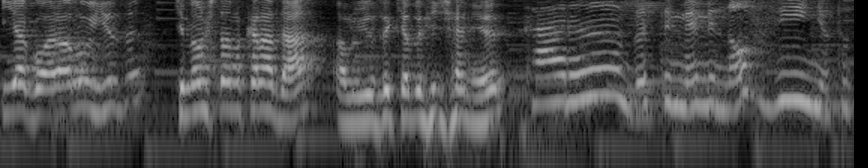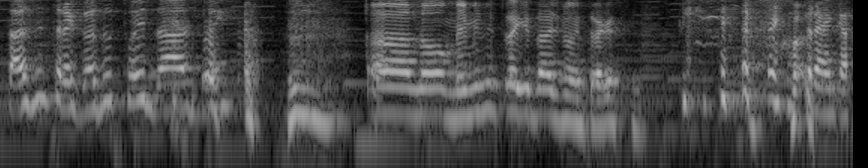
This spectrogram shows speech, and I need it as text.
E agora a Luísa, que não está no Canadá. A Luísa, que é do Rio de Janeiro. Caramba, esse meme novinho. Tu estás entregando a tua idade, hein? ah, não, meme não entrega idade, não. Entrega sim. entrega.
